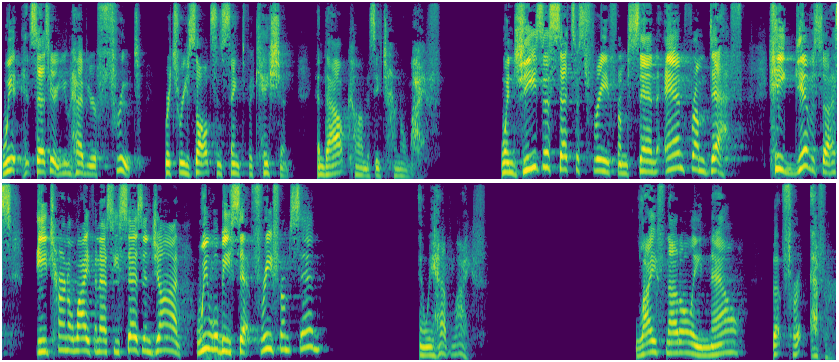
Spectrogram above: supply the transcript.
we, it says here, you have your fruit, which results in sanctification, and the outcome is eternal life. When Jesus sets us free from sin and from death, he gives us eternal life. And as he says in John, we will be set free from sin and we have life. Life not only now, but forever.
